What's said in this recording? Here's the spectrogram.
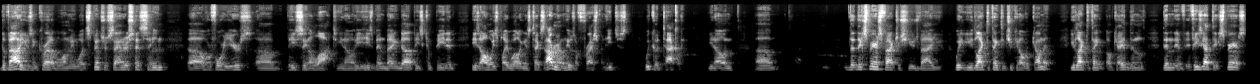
the value is incredible. I mean, what Spencer Sanders has seen uh, over four years. Uh, he's seen a lot. You know, he he's been banged up. He's competed. He's always played well against Texas. I remember when he was a freshman, he just we couldn't tackle him. You know, and uh, the the experience factor is huge value. We, you'd like to think that you can overcome it. You'd like to think, okay, then then if, if he's got the experience,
